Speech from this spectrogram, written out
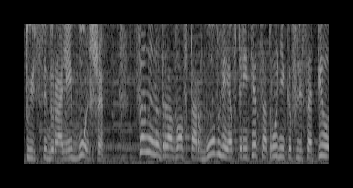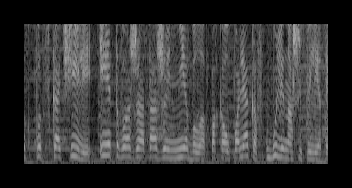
То есть собирали и больше. Цены на дрова в торговле и авторитет сотрудников лесопилок подскочили. И этого ажиотажа не было, пока у поляков были наши пилеты.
